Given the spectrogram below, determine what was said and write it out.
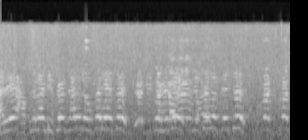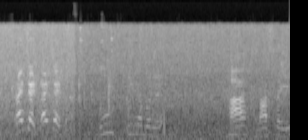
अरे आपल्याला डिफेक्ट झालं लवकर साईड तू तीन नंबर हा लास्टला येईल.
